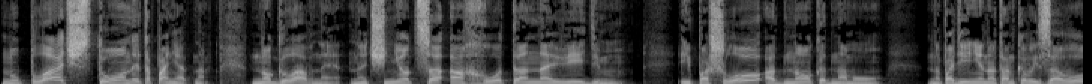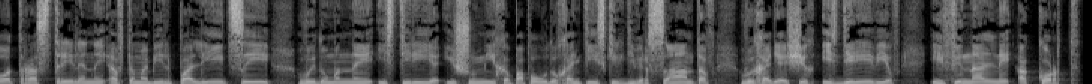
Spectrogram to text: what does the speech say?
Ну, плач, стон — это понятно. Но главное, начнется охота на ведьм. И пошло одно к одному. Нападение на танковый завод, расстрелянный автомобиль полиции, выдуманная истерия и шумиха по поводу хантийских диверсантов, выходящих из деревьев, и финальный аккорд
